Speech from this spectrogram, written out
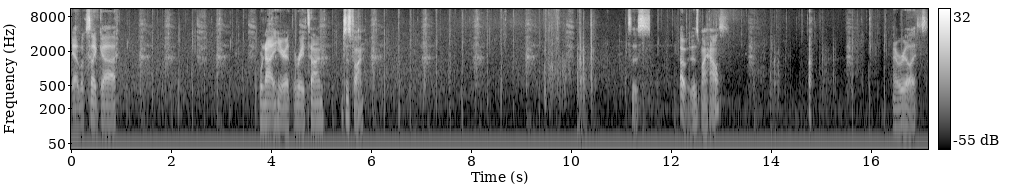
Yeah, it looks like uh, we're not here at the right time, which is fine. What's this? Oh, this is my house? Huh. I realized.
